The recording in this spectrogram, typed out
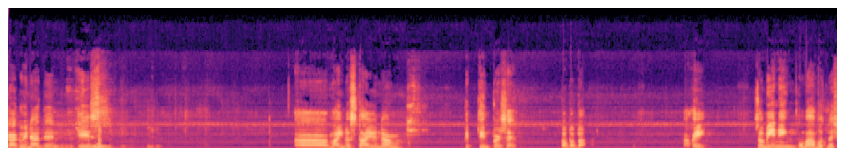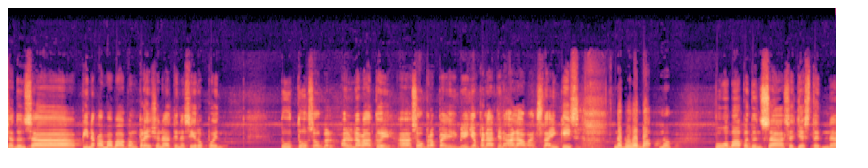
gagawin natin is uh, minus tayo ng 15% pababa. Okay? So meaning, umabot na siya dun sa pinakamababang presyo natin na 0.22. So, ano na nga to eh, ah, sobra pa eh. Binigyan pa natin ng allowance na in case na bumaba, no? Bumaba pa dun sa suggested na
